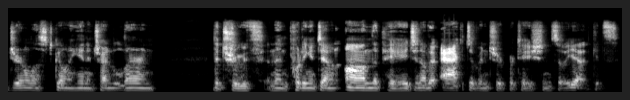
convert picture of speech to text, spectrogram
journalist going in and trying to learn the truth and then putting it down on the page another act of interpretation. So yeah it gets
